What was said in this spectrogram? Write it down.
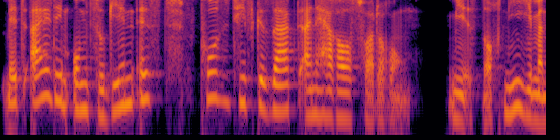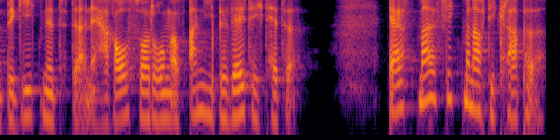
Mit all dem umzugehen ist, positiv gesagt, eine Herausforderung. Mir ist noch nie jemand begegnet, der eine Herausforderung auf Anhieb bewältigt hätte. Erstmal fliegt man auf die Klappe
